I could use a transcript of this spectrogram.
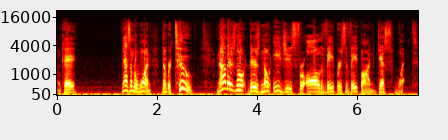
Okay? That's number one. Number two, now there's no there's no e-juice for all the vapors to vape on. Guess what?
